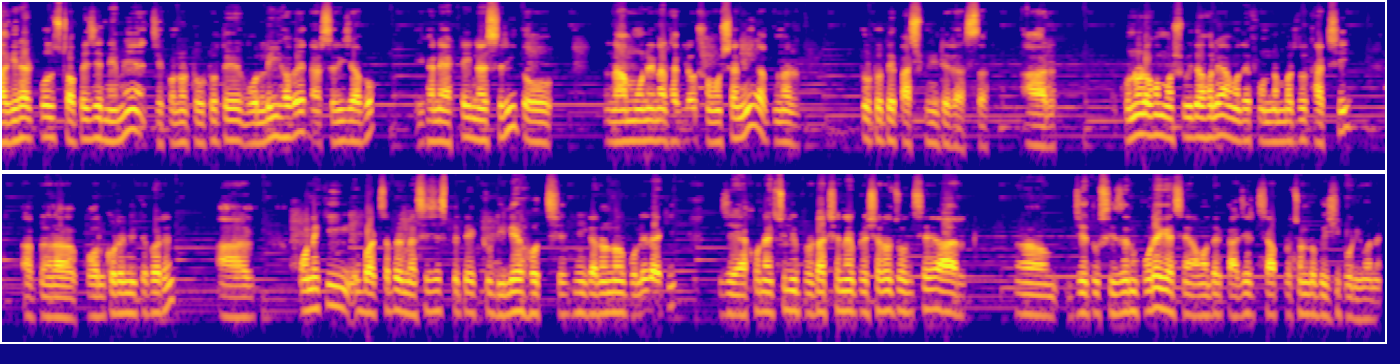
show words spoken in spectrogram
বাগিরহাট পোল স্টপেজে নেমে যে কোনো টোটোতে বললেই হবে, নার্সারি যাব। এখানে একটাই নার্সারি, তো নাম মনে না থাকলেও সমস্যা নেই, আপনার টোটোতে পাঁচ মিনিটের রাস্তা। আর কোনো রকম অসুবিধা হলে আমাদের ফোন নাম্বার তো থাকছেই। আপনারা কল করে নিতে পারেন। আর অনেকেই হোয়াটসঅ্যাপের মেসেজেস পেতে একটু ডিলে হচ্ছে। এই কারণেও বলে রাখি যে, এখন অ্যাকচুয়ালি প্রোডাকশানের প্রেশারও চলছে আর যেহেতু সিজন পড়ে গেছে, আমাদের কাজের চাপ প্রচণ্ড বেশি পরিমাণে।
